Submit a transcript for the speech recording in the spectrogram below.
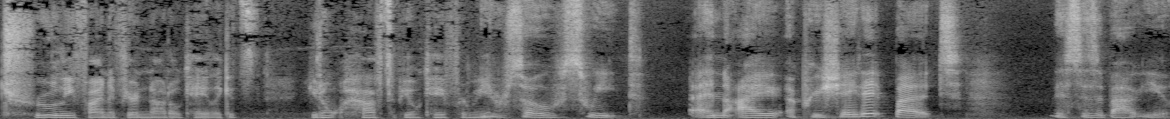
truly fine if you're not okay. Like it's you don't have to be okay for me. You're so sweet, and I appreciate it. But this is about you,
